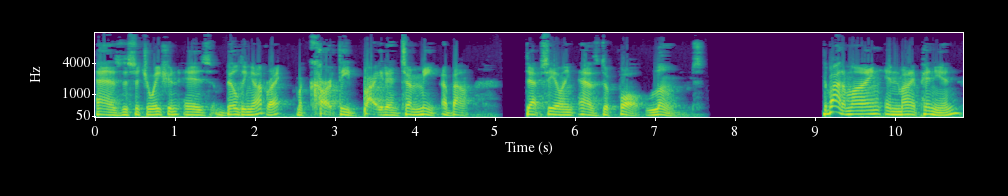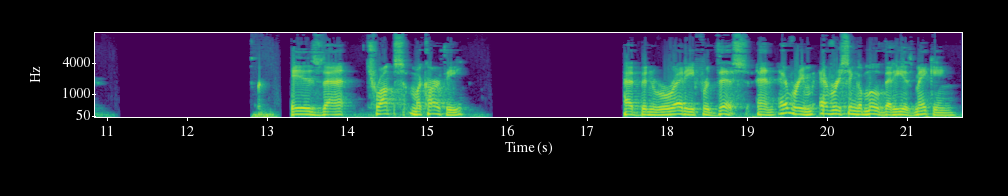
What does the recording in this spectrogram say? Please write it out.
as the situation is building up, right? McCarthy, Biden to meet about debt ceiling as default looms. The bottom line, in my opinion, is that Trump's McCarthy had been ready for this, and every every single move that he is making,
